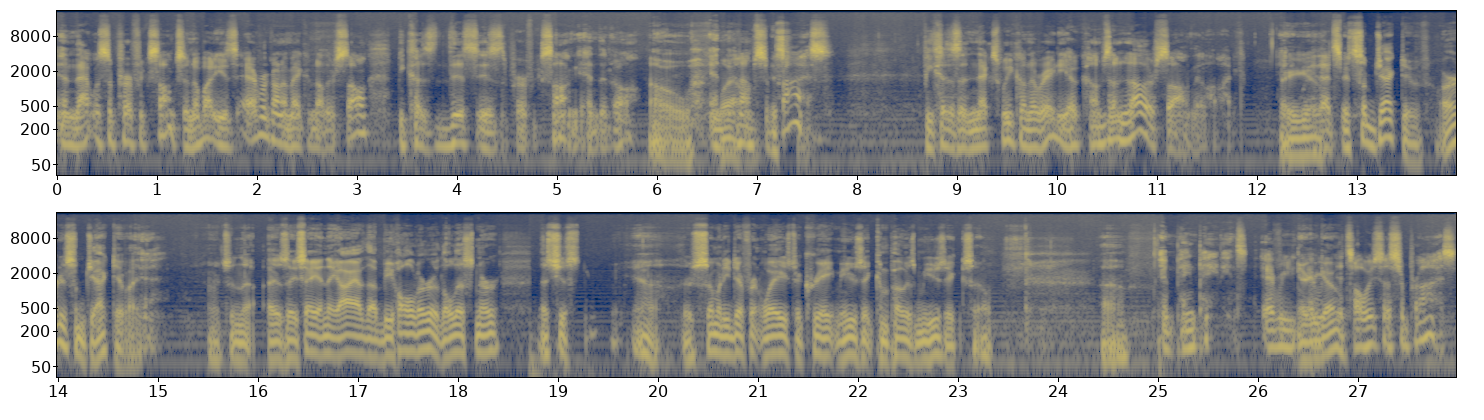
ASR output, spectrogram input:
And that was the perfect song. So nobody is ever going to make another song because this is the perfect song. End it all. Oh, And well, then I'm surprised because the next week on the radio comes another song that I like. There you Anyway, go. That's it's subjective. Art is subjective. I think. It's in the, as they say, in the eye of the beholder or the listener. That's just, yeah. There's so many different ways to create music, compose music. So and paint paintings. Every, There you every- go. It's always a surprise.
